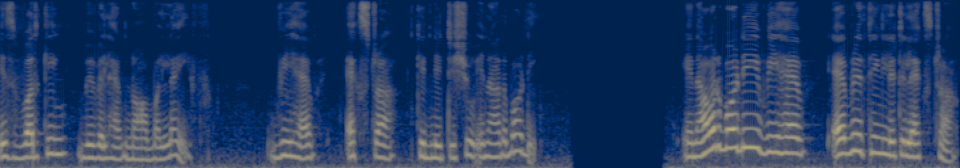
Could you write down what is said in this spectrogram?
is working, we will have normal life. We have extra kidney tissue in our body. In our body, we have everything little extra,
